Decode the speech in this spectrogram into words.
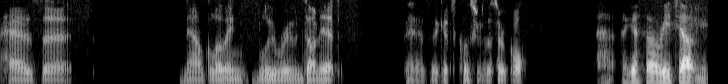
has uh, now glowing blue runes on it as it gets closer to the circle. Uh, I guess I'll reach out and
